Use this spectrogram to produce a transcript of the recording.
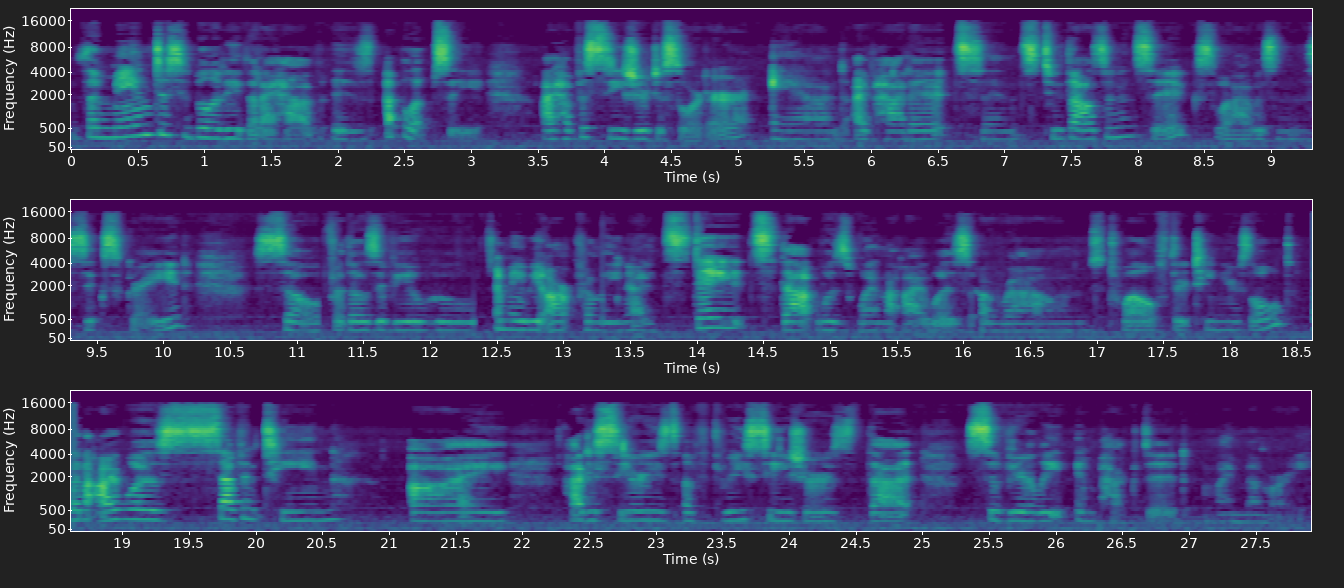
The main disability that I have is epilepsy. I have a seizure disorder and I've had it since 2006 when I was in the sixth grade. So for those of you who maybe aren't from the United States, that was when I was around 12, 13 years old. When I was 17, I had a series of three seizures that severely impacted my memory.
